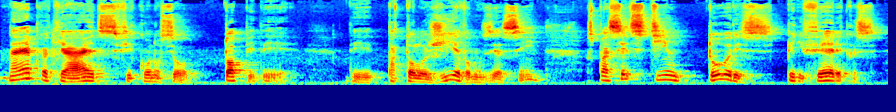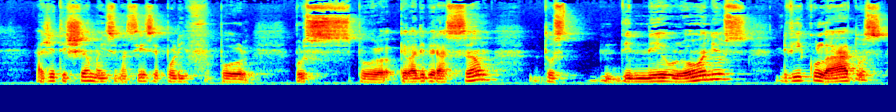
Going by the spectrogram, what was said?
na época que a AIDS ficou no seu top de, de patologia, vamos dizer assim, os pacientes tinham dores periféricas, a gente chama isso na ciência por, por, por, pela liberação dos, de neurônios vinculados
